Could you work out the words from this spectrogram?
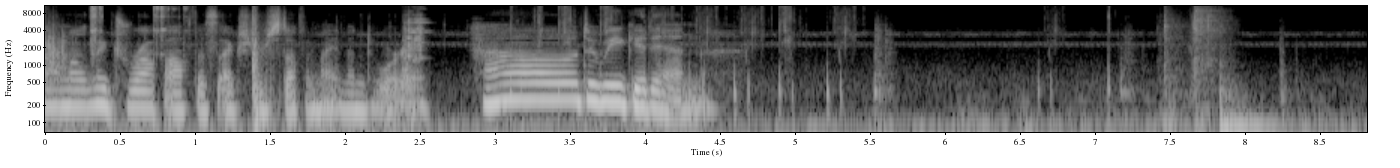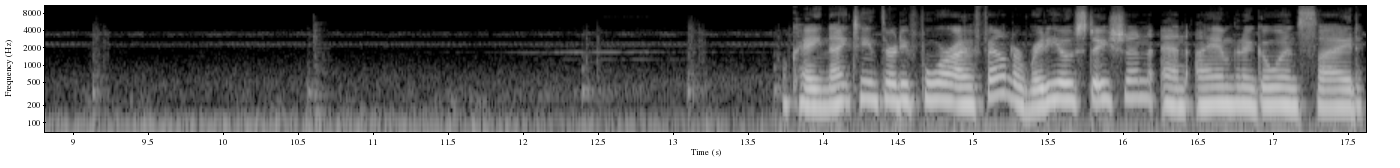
ammo. Let me drop off this extra stuff in my inventory. How do we get in? Okay, 1934, I found a radio station and I am going to go inside.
